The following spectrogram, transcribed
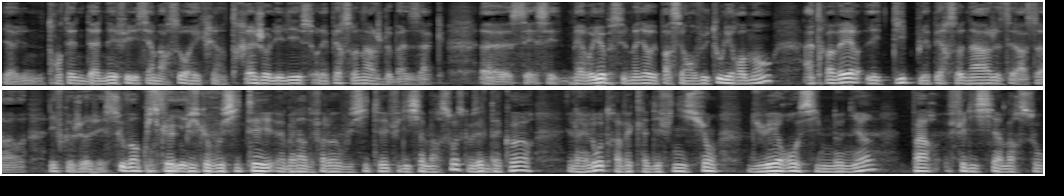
il y a une trentaine d'années, Félicien Marceau a écrit un très joli livre sur les personnages de Balzac. Euh, c'est merveilleux parce que c'est une manière de passer en revue tous les romans à travers les types, les personnages, etc. C'est un livre que j'ai souvent conseillé. Puisque, puisque vous citez, euh, Bernard de Fallois, vous citez Félicien Marceau, est-ce que vous êtes d'accord l'un et l'autre avec la définition du héros simnonien par Félicien Marceau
